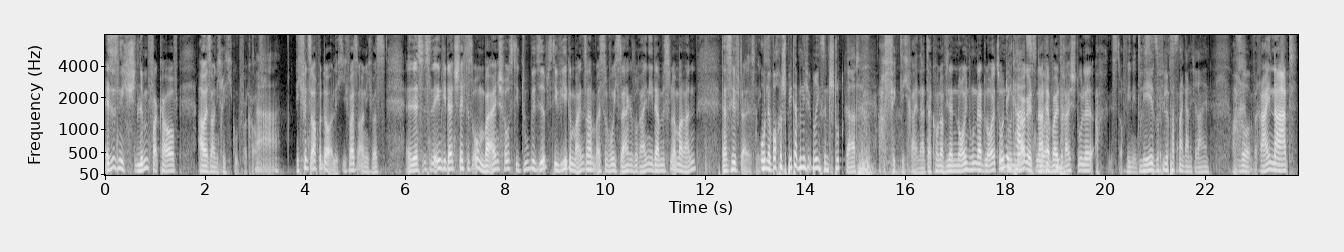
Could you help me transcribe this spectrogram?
Es ist nicht schlimm verkauft, aber es ist auch nicht richtig gut verkauft. Ah. Ich finde es auch bedauerlich. Ich weiß auch nicht, was. äh, Das ist irgendwie dein schlechtes Omen. Bei allen Shows, die du bewirbst, die wir gemeinsam, weißt du, wo ich sage, so Reini, da müssen wir mal ran, das hilft alles nicht. Oh, eine Woche später bin ich übrigens in Stuttgart. Ach, fick dich, Reinhard. Da kommen doch wieder 900 Leute und, Und du nörgelst nachher, weil drei Stühle. Ach, ist doch wen interessiert. Nee, so viele passen da gar nicht rein. Ach, So. Reinhard.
